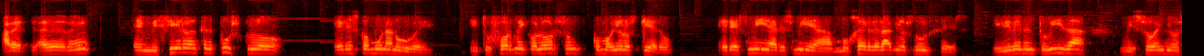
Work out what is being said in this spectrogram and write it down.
A ver, eh, en mi cielo el crepúsculo eres como una nube y tu forma y color son como yo los quiero. Eres mía, eres mía, mujer de labios dulces y viven en tu vida mis sueños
